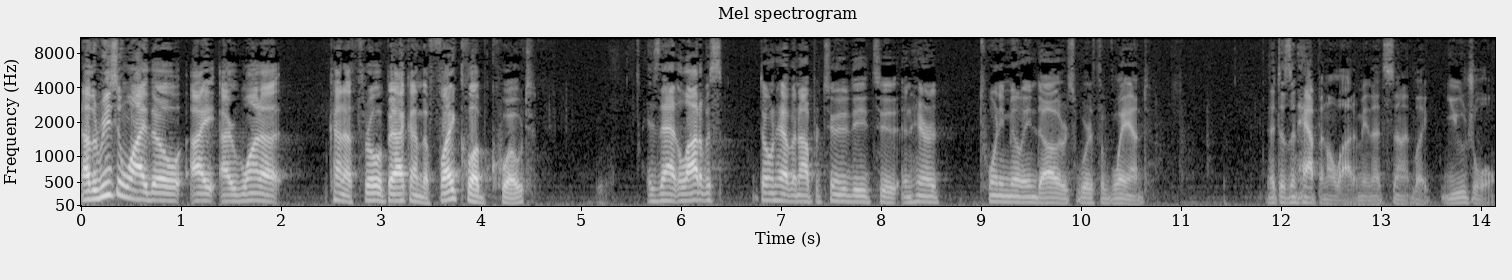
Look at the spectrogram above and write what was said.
Now, the reason why, though, I, I want to kind of throw it back on the Fight Club quote is that a lot of us don't have an opportunity to inherit $20 million worth of land. That doesn't happen a lot. I mean, that's not like usual.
